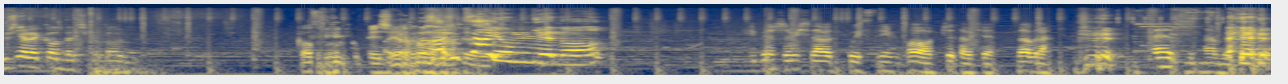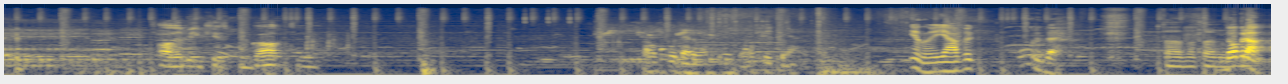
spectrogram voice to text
Już nie wiem jak oddać kotowi. Kostek, kupię się A ja- No zarzucają mnie no! I wiesz, że mi się nawet twój stream... O, czytał się. Dobra. Bez nawet. Ale Miki jest bogaty. Komputer właśnie. Nie no, ja wy... Kurde. Ta, na pewno. Dobra,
